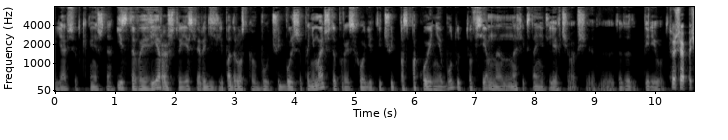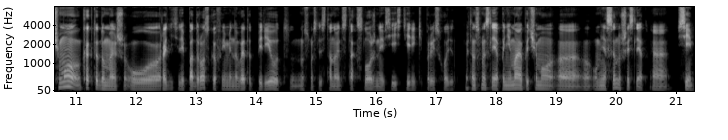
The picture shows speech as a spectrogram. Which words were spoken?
Я все-таки, конечно, истовая вера, что если родители подростков будут чуть больше понимать, что происходит, и чуть поспокойнее будут, то всем на, нафиг станет легче вообще этот, этот период. Слушай, Слушай, а почему, как ты думаешь, у родителей подростков именно в этот период, ну, в смысле, становится так сложно, и все истерики происходят? В этом смысле я понимаю, почему э, у меня сыну 6 лет, э, 7,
